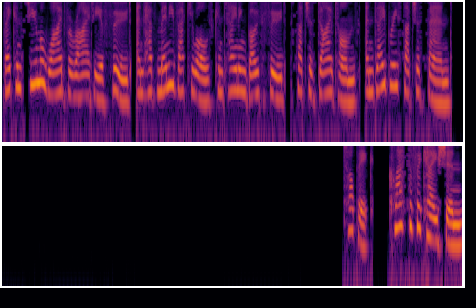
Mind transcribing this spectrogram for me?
They consume a wide variety of food, and have many vacuoles containing both food, such as diatoms, and debris such as sand. Topic. Classification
